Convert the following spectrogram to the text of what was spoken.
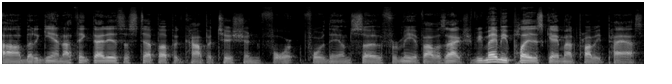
Uh, but again, I think that is a step up in competition for, for them. So for me, if I was actually, if you made me play this game, I'd probably pass.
